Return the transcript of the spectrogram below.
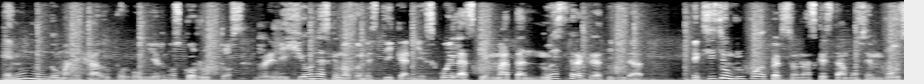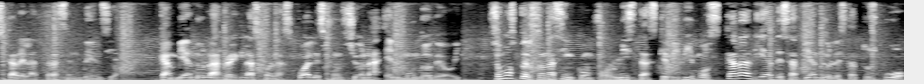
En un mundo manejado por gobiernos corruptos, religiones que nos domestican y escuelas que matan nuestra creatividad, Existe un grupo de personas que estamos en busca de la trascendencia, cambiando las reglas con las cuales funciona el mundo de hoy. Somos personas inconformistas que vivimos cada día desafiando el status quo,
